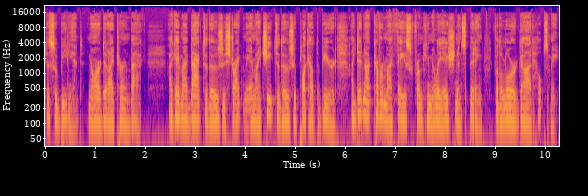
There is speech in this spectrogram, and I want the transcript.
disobedient, nor did I turn back. I gave my back to those who strike me, and my cheek to those who pluck out the beard. I did not cover my face from humiliation and spitting, for the Lord God helps me.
